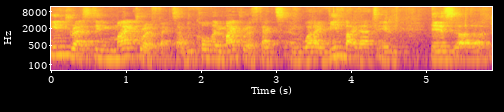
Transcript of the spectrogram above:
interesting micro effects. I would call them micro effects, and what I mean by that is is, uh,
